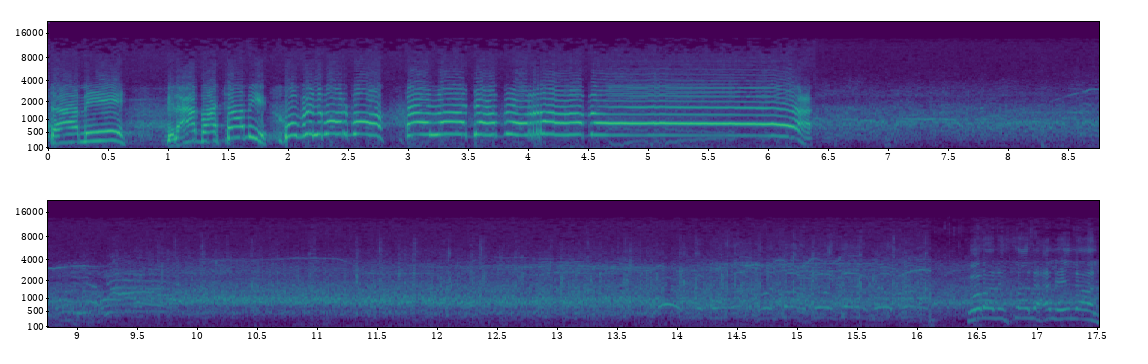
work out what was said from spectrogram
سامي بيلعبها سامي وفي المرمى الهدف الرابع! كرة لصالح الهلال.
